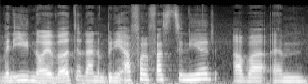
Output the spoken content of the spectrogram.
wenn ich neue Wörter lerne, bin ich auch voll fasziniert, aber ähm,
